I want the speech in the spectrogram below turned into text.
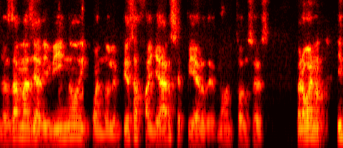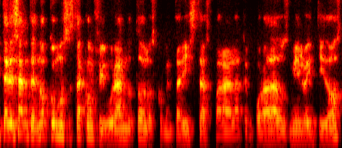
les da más de adivino y cuando le empieza a fallar se pierde, ¿no? Entonces, pero bueno, interesante, ¿no? Cómo se está configurando todos los comentaristas para la temporada 2022.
